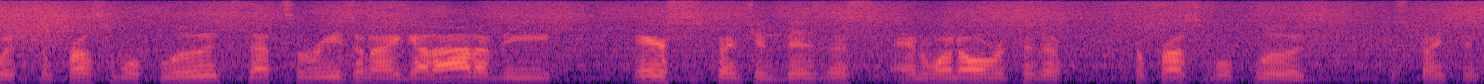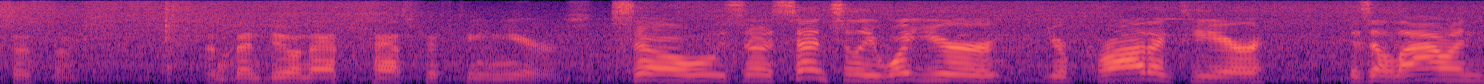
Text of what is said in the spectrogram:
with compressible fluids, that's the reason I got out of the air suspension business and went over to the compressible fluids suspension system. And been doing that the past 15 years. So, so essentially what your, your product here is allowing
